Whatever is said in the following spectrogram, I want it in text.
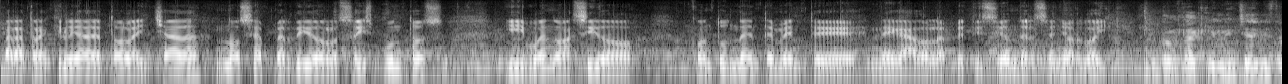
para tranquilidad de toda la hinchada, no se ha perdido los seis puntos y bueno, ha sido contundentemente negado la petición del señor Goiti. Entonces, el hincha de vista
